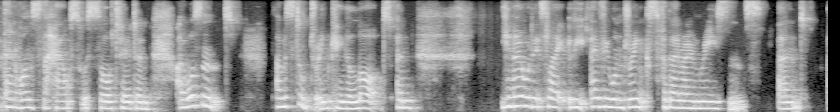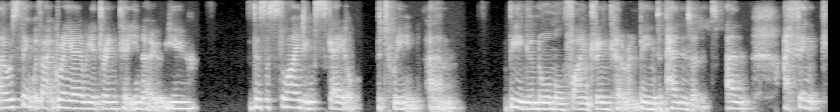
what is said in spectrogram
then once the house was sorted and I wasn't, I was still drinking a lot. And you know what it's like? Everyone drinks for their own reasons. And I always think with that grey area drinker, you know, you, there's a sliding scale between um, being a normal fine drinker and being dependent. And I think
